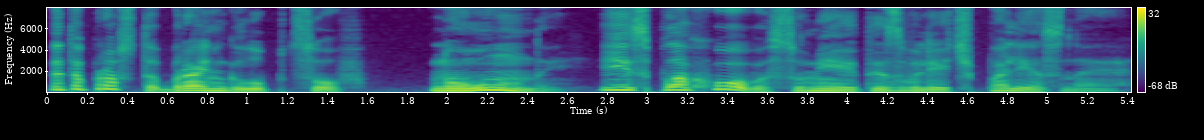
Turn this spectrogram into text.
это просто брань глупцов, но умный и из плохого сумеет извлечь полезное.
